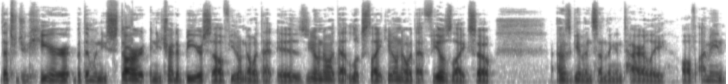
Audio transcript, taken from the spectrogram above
that's what you hear but then when you start and you try to be yourself you don't know what that is you don't know what that looks like you don't know what that feels like so i was given something entirely off i mean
